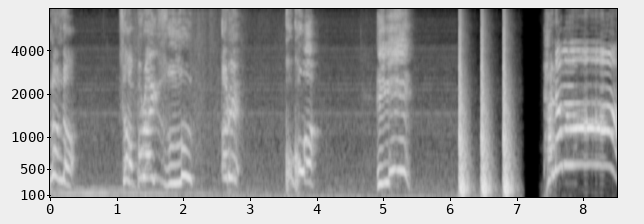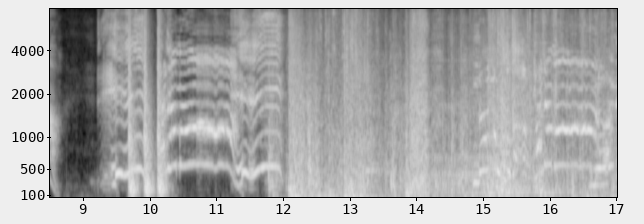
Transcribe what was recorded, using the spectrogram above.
なんだ？サプライズあれここはえー、頼もうえー、頼もえー、何のことだう頼もう何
